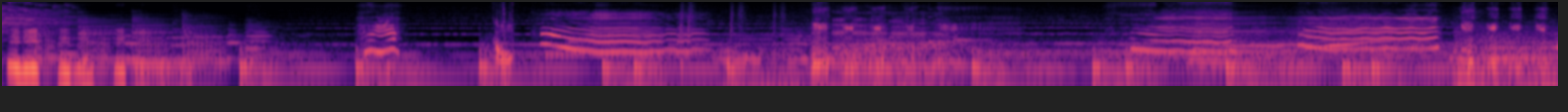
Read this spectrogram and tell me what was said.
Hehehehe mm-hmm.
